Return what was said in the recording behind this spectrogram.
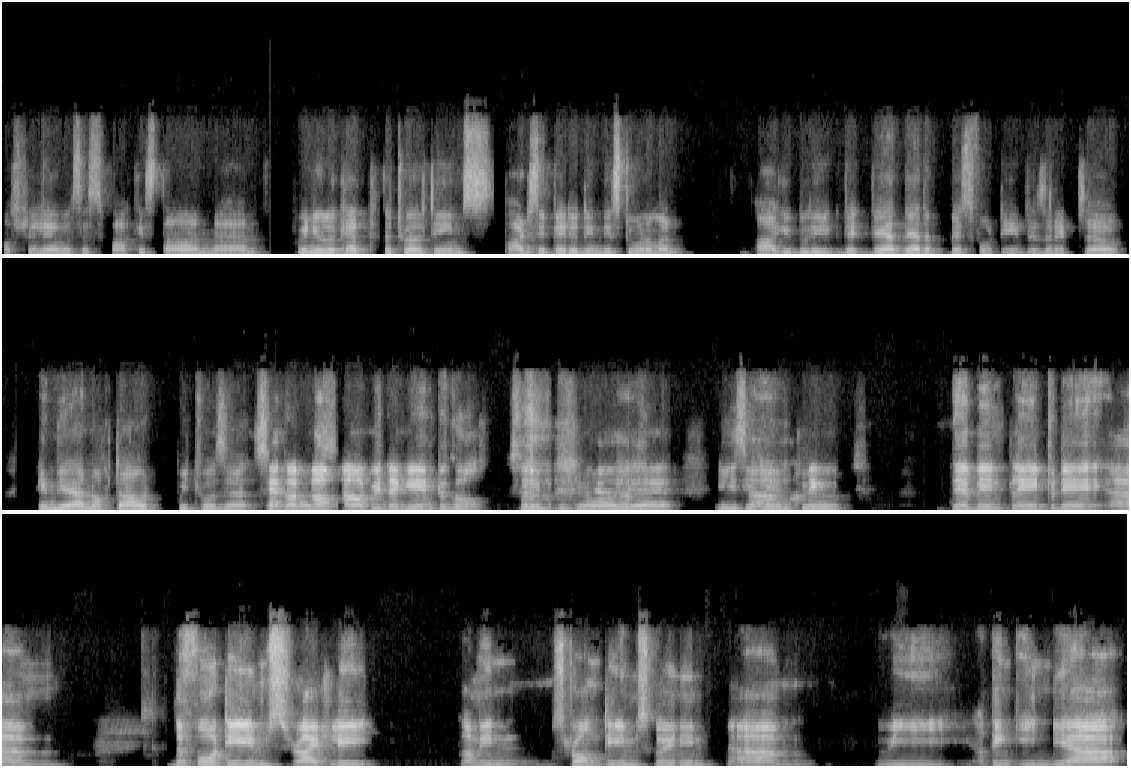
Australia versus Pakistan. Um, when you look at the 12 teams participated in this tournament, arguably they, they are they're the best four teams, isn't it? So India knocked out, which was a surprise. yeah, got knocked out with a game to go. So, game to go, yeah, easy um, game too. They're being played today. Um, the four teams, rightly, I mean, strong teams going in. Um, we, I think, India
